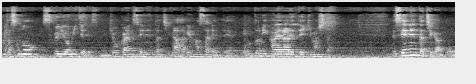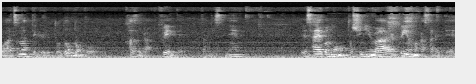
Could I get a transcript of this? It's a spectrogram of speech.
またその救いを見てですね教会の青年たちが励まされて本当に変えられていきました。で青年たちがこう集まってくるとどんどんこう数が増えていったんですね。で最後の年には役員を任されて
